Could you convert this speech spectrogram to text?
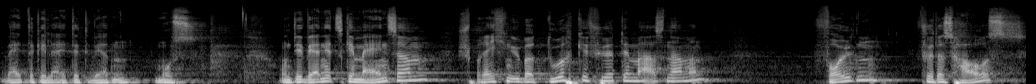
weitergeleitet werden muss. Und wir werden jetzt gemeinsam sprechen über durchgeführte Maßnahmen, Folgen für das Haus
